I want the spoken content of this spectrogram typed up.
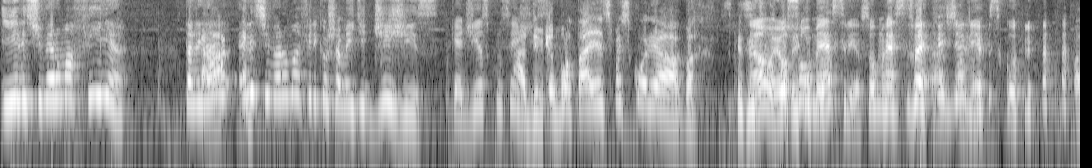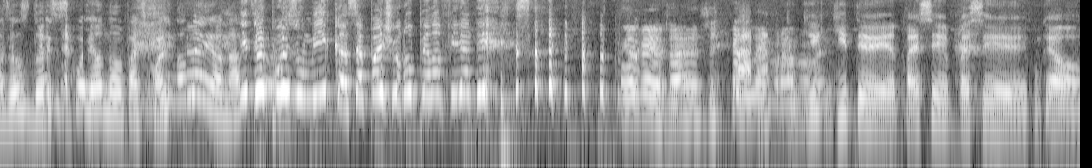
E eles tiveram uma filha, tá ligado? Caraca. Eles tiveram uma filha que eu chamei de Digis, que é Dias com Ah, Segis. devia botar eles pra escolher agora. Não, eu sou o mestre, eu sou o mestre do RPG ali, eu escolho. Fazer os dois escolher o nome. Faz, escolhe o nome aí, ó. nada E depois o Mika se apaixonou pela filha deles. É verdade. Eu não lembrava Que, que te, parece, parece, como que é, ó,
